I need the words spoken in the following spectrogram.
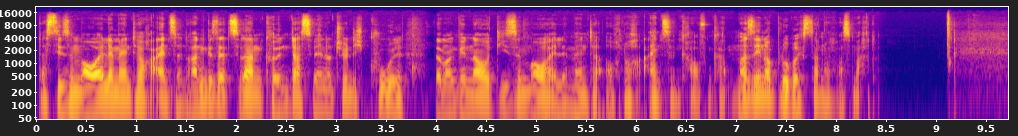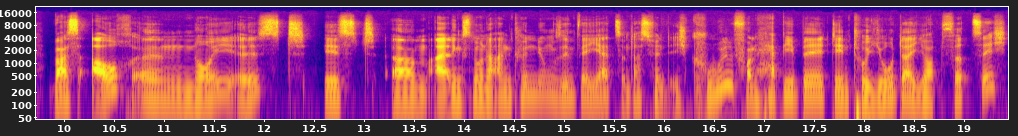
dass diese Mauerelemente auch einzeln rangesetzt werden können. Das wäre natürlich cool, wenn man genau diese Mauerelemente auch noch einzeln kaufen kann. Mal sehen, ob Bluebricks da noch was macht. Was auch äh, neu ist, ist ähm, allerdings nur eine Ankündigung sind wir jetzt und das finde ich cool von Happy Build, den Toyota J40.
